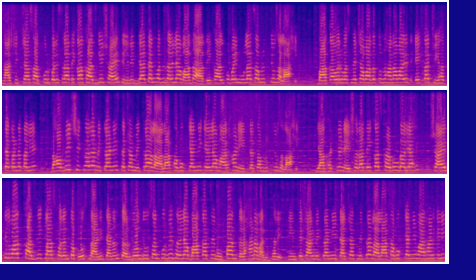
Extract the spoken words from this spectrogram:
नाशिकच्या सातपूर परिसरात एका खासगी शाळेतील विद्यार्थ्यांमध्ये झालेल्या वादात एका अल्पवयीन मुलाचा मृत्यू झाला आहे. बाकावर बसण्याच्या वादातून हाणामारीत एकाची हत्या करण्यात आली आहे. दहावीत शिकणाऱ्या मित्रांनीच त्याच्या मित्राला लाथाबुक्क्यांनी केलेल्या मारहाणीत त्याचा मृत्यू झाला आहे. या घटनेने शहरात एकाच खळबळ उडाली आहे. शाळेतील वाद खासगी क्लास पर्यंत पोहोचला आणि त्यानंतर दोन दिवसांपूर्वी झालेल्या बाकाचे रूपांतर हाणामारीत झाले. तीन ते चार मित्रांनी त्याच्याच मित्राला लाथाबुक्क्यांनी मारहाण केली.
